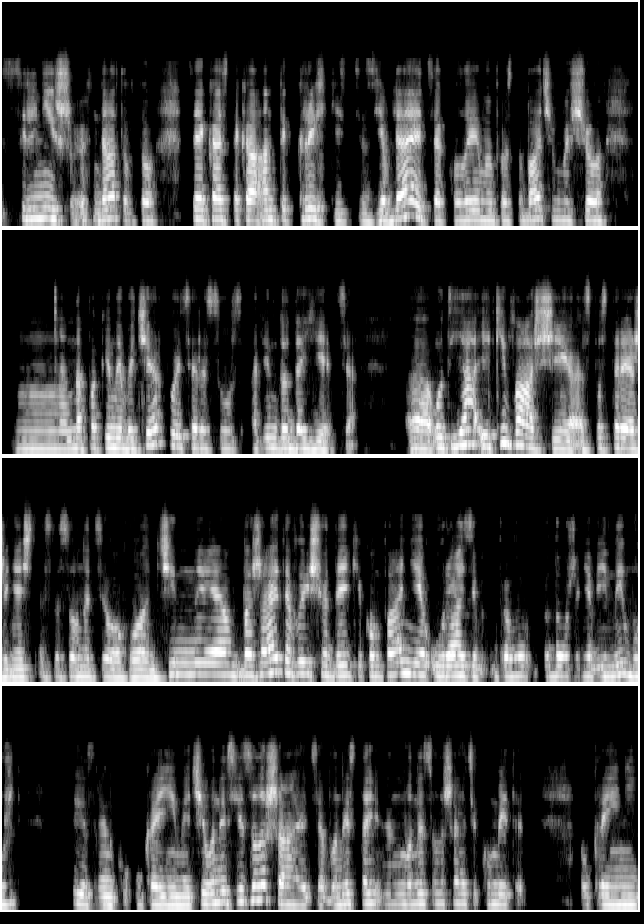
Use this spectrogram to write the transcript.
сильнішою. Да? Тобто це якась така антикрихкість з'являється, коли ми просто бачимо, що навпаки не вичерпується ресурс, а він додається. Е, от я які ваші спостереження стосовно цього? Чи не вважаєте ви, що деякі компанії у разі продовження війни можуть з ринку України? Чи вони всі залишаються? Вони вони залишаються committed Україні?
